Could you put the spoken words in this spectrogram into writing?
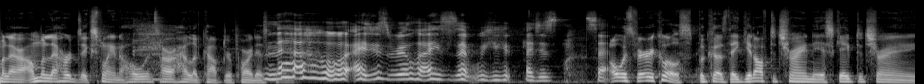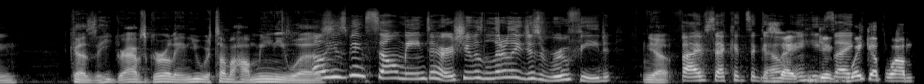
gonna let her, I'm gonna let her explain the whole entire helicopter part. That's No, I just realized that we. I just said. oh, it's very close because they get off the train, they escape the train because he grabs Girly, and you were talking about how mean he was. Oh, he's being so mean to her. She was literally just roofied Yeah. five seconds ago, He's like, and he's "Get- like, wake up while I'm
